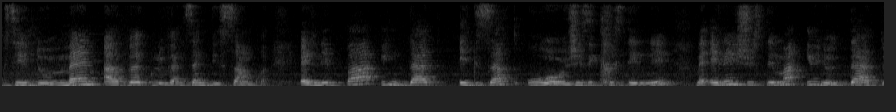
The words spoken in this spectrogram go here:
C'est de même avec le 25 décembre. Elle n'est pas une date exacte où euh, Jésus-Christ est né, mais elle est justement une date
